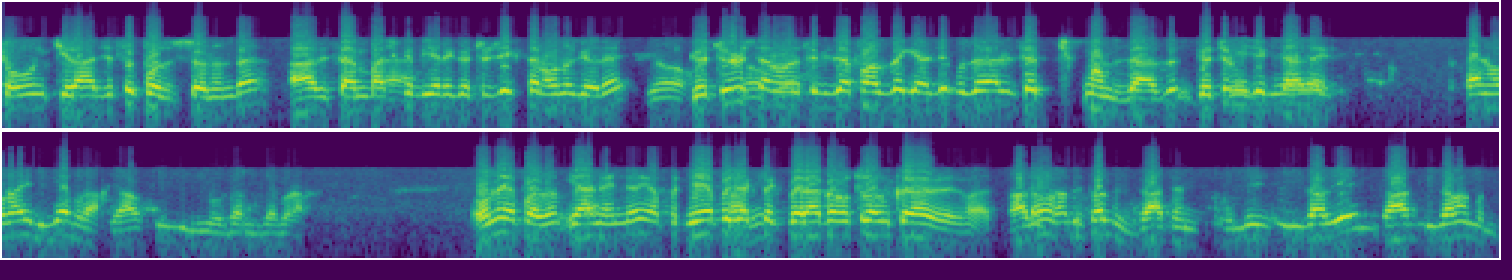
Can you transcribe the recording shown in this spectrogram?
şovun kiracısı pozisyonunda. Abi sen başka Evet. bir yere götüreceksen onu göre. Yok, Götürürsen yok, yok. orası bize fazla gelecek. Bu sefer biz hep çıkmamız lazım. Götürmeyeceksen de Sen orayı bize bırak ya. Siz gidin oradan bize bırak. onu yapalım. Yani ne yap ne yapacaksak beraber oturalım karar verelim abi. Tabii Tamam. tabii tabii. Zaten bir imzalayayım. Daha imzalamadık.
